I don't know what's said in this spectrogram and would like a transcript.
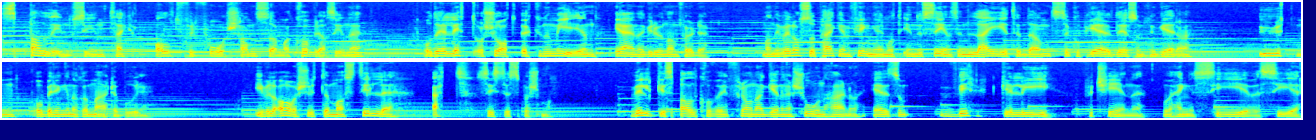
Spillindustrien tar altfor få sjanser med coverne sine, og det er lett å se at økonomien er en av grunnene for det. Men jeg vil også peke en finger mot industrien sin leie tendens til å kopiere det som fungerer, uten å bringe noe mer til bordet. Jeg vil avslutte med å stille ett siste spørsmål. Hvilke spillcover fra denne generasjonen her nå er det som virkelig fortjener å henge side ved side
